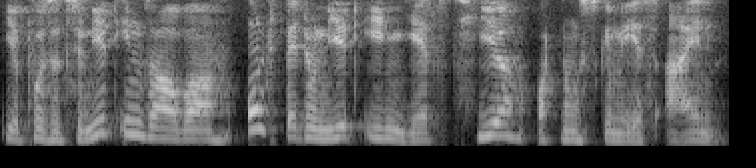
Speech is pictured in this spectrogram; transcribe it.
Ihr positioniert ihn sauber und betoniert ihn jetzt hier ordnungsgemäß ein.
